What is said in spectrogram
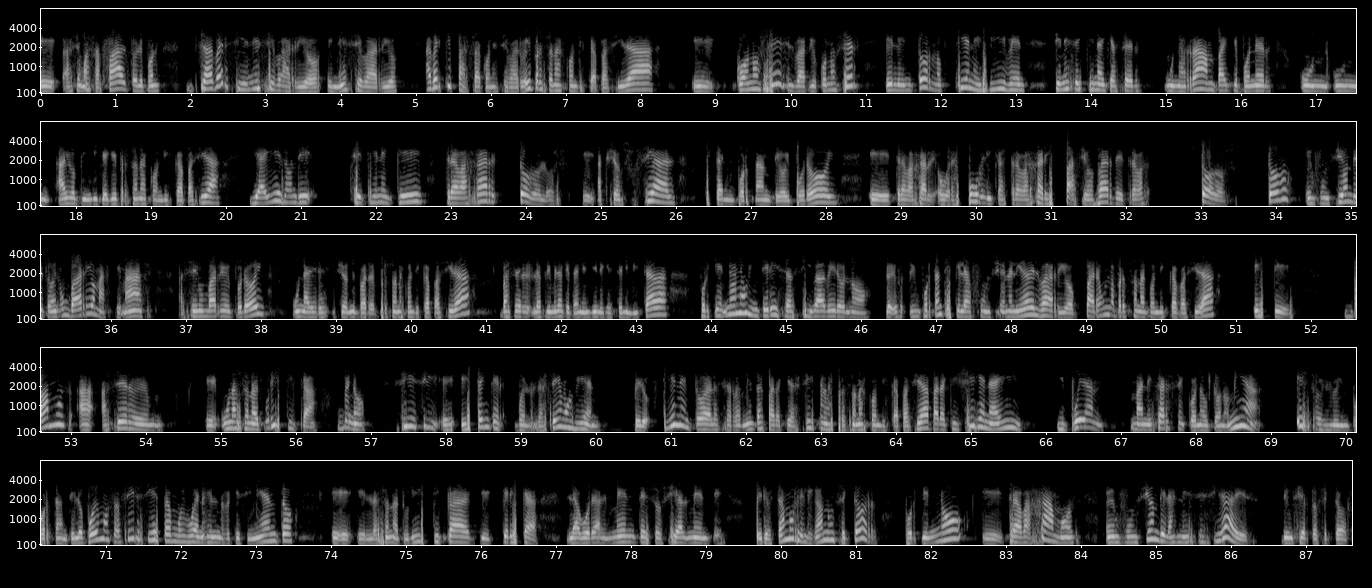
eh, hacemos asfalto, le ponemos, saber si en ese barrio, en ese barrio, a ver qué pasa con ese barrio. Hay personas con discapacidad, eh, conocer el barrio, conocer el entorno, quiénes viven, si en esa esquina hay que hacer una rampa, hay que poner un, un, algo que indique que hay personas con discapacidad, y ahí es donde se tiene que trabajar todos los, eh, acción social, que es tan importante hoy por hoy, eh, trabajar obras públicas, trabajar espacios verdes, trabajar todos, todos en función de todo, en un barrio más que más, hacer un barrio hoy por hoy, una dirección para personas con discapacidad, va a ser la primera que también tiene que estar invitada, porque no nos interesa si va a haber o no. Lo, importante es que la funcionalidad del barrio para una persona con discapacidad esté. Vamos a hacer em, eh, una zona turística. Bueno, sí, sí, eh, está bueno, la hacemos bien, pero tienen todas las herramientas para que asistan las personas con discapacidad, para que lleguen ahí y puedan manejarse con autonomía. Eso es lo importante. Lo podemos hacer, sí está muy bueno el enriquecimiento eh, en la zona turística, que crezca laboralmente, socialmente, pero estamos relegando un sector porque no eh, trabajamos en función de las necesidades de un cierto sector.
